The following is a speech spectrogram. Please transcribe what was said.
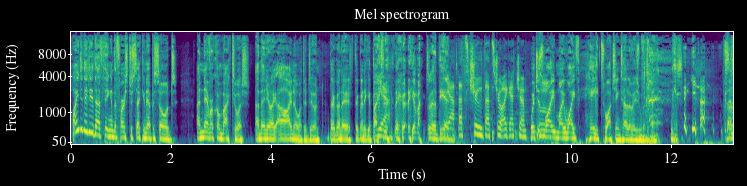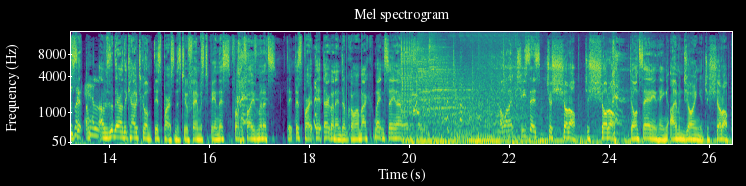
why did they do that thing in the first or second episode? And never come back to it, and then you're like, "Oh, I know what they're doing. They're gonna, they're gonna get back. Yeah. To, they're gonna get back to it at the end." Yeah, that's true. That's true. I get you. Which is mm. why my wife hates watching television with me. yeah. I'm, sit- like I'm, sitting there on the couch going, this person is too famous to be in this 45 minutes. Th- This part, they, they're going to end up coming back. Wait and see now. Wait and see. I wanna, she says, just shut up. Just shut up. Don't say anything. I'm enjoying it. Just shut up.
